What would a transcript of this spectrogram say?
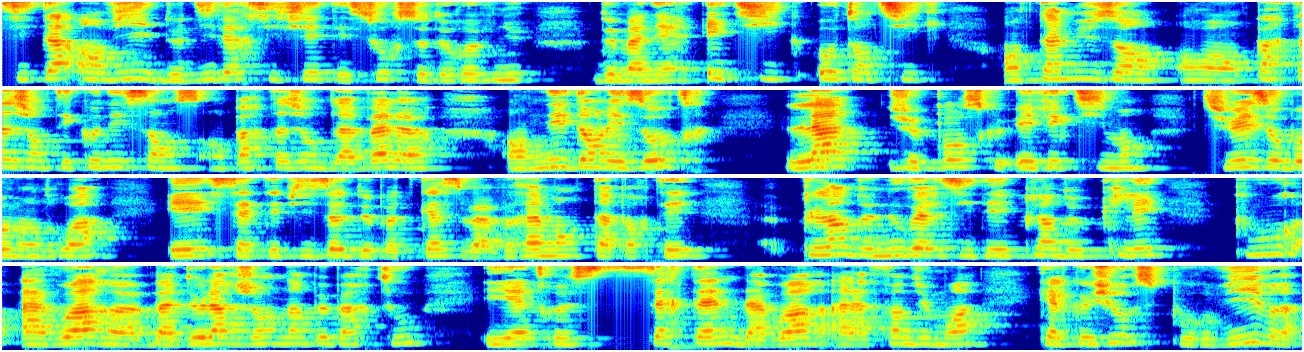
si tu as envie de diversifier tes sources de revenus de manière éthique, authentique, en t'amusant, en partageant tes connaissances, en partageant de la valeur, en aidant les autres, là, je pense que effectivement, tu es au bon endroit et cet épisode de podcast va vraiment t'apporter plein de nouvelles idées, plein de clés pour avoir euh, bah, de l'argent d'un peu partout et être certaine d'avoir à la fin du mois quelque chose pour vivre,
